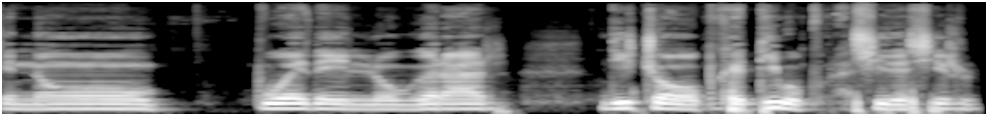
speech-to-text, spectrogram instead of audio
que no puede lograr dicho objetivo, por así decirlo.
